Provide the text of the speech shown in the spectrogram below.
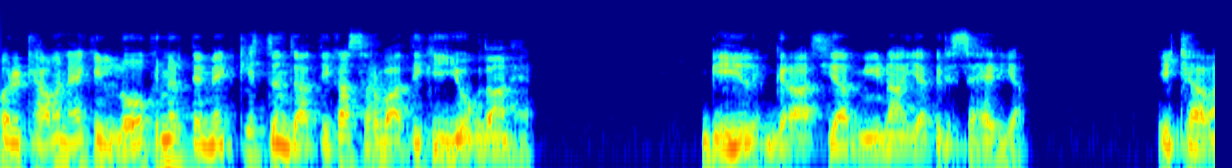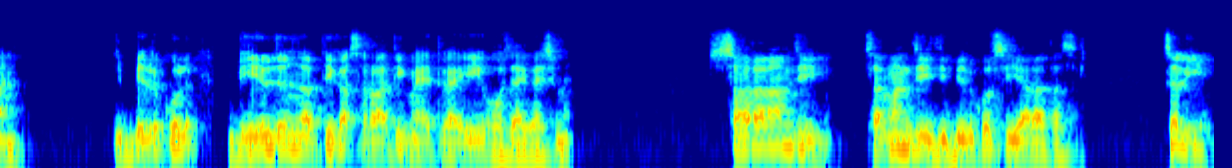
और इठावन है कि लोक नृत्य में किस जनजाति का सर्वाधिक योगदान है? भील, ग्रासिया, मीणा या फिर सहरिया? इक्यावन। बिल्कुल, भील जनजाति का सर्वाधिक महत्व है, ये हो जाएगा इसमें। सौराराम जी सरवन जी जी बिल्कुल सही आ रहा था, सर। चलिए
